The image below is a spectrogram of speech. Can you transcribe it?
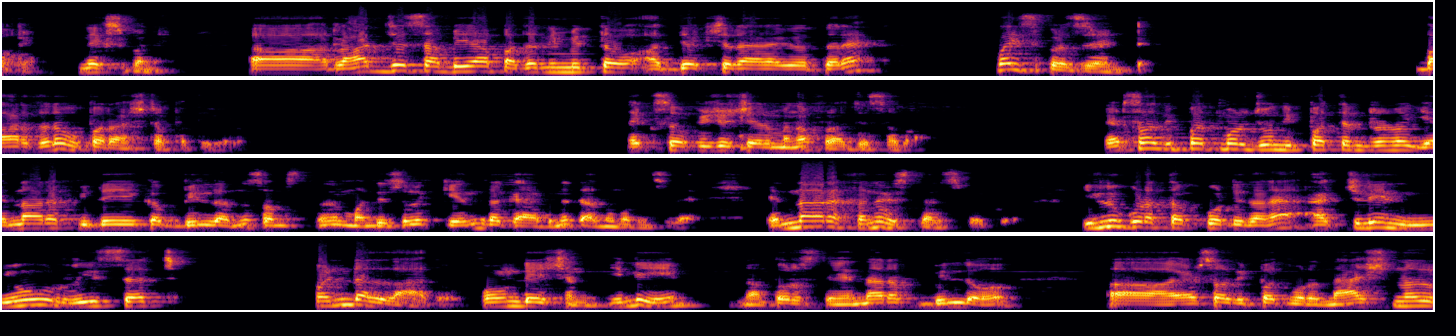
ಓಕೆ ನೆಕ್ಸ್ಟ್ ಬನ್ನಿ. ರಾಜ್ಯಸಭೆಯ ಪದನಿಮಿತ್ತ ಅಧ್ಯಕ್ಷರ ಯಾರಾಗಿರ್ತಾರೆ ವೈಸ್ ಪ್ರೆಸಿಡೆಂಟ್ ಭಾರತದ ಉಪರಾಷ್ಟ್ರಪತಿಗಳು. Ex officio chairman of Rajya Sabha ಎರಡ್ ಸಾವಿರದ ಇಪ್ಪತ್ತ್ ಮೂರು ಜೂನ್ ಇಪ್ಪತ್ತೆಂಟರಂದು ಎನ್ಆರ್ಎಫ್ ವಿಧೇಯಕ ಬಿಲ್ ಅನ್ನು ಸಂಸತ್ತಿನಲ್ಲಿ ಮಂಡಿಸಲು ಕೇಂದ್ರ ಕ್ಯಾಬಿನೆಟ್ ಅನುಮೋದಿಸಿದೆ. ಎನ್ಆರ್ಎಫ್ ಅನ್ನು ವಿಸ್ತರಿಸಬೇಕು. ಇಲ್ಲೂ ಕೂಡ ತಪ್ಪು ಕೊಟ್ಟಿದ್ದಾನೆ. ಆಕ್ಚುಲಿ ನ್ಯೂ ರಿಸರ್ಚ್ ಫಂಡ್ ಅಲ್ಲ ಅದು. ಫೌಂಡೇಶನ್ ಇಲ್ಲಿ ನಾನು ತೋರಿಸ್ತೀನಿ. ಎನ್ಆರ್ಎಫ್ ಬಿಲ್ ಎರಡ್ ಸಾವಿರದ ಇಪ್ಪತ್ತ್ ಮೂರು ನ್ಯಾಷನಲ್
